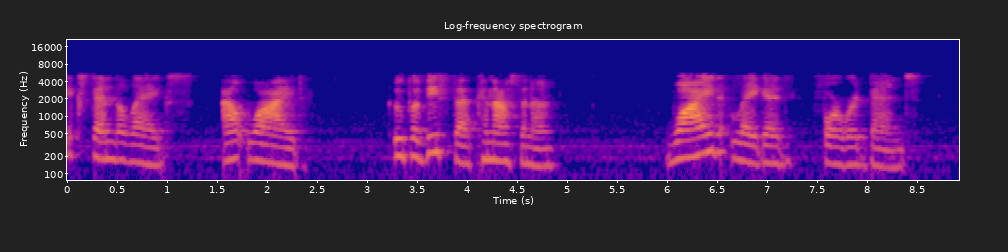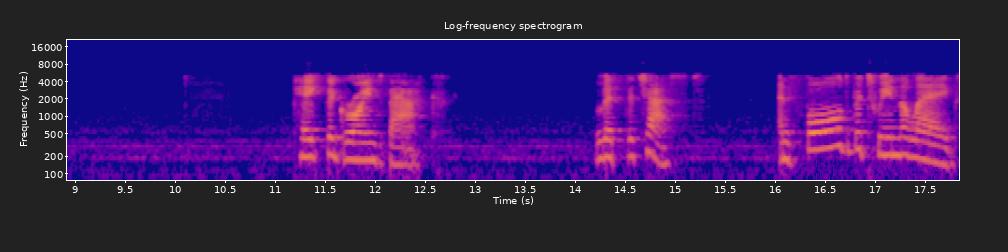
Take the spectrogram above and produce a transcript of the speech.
extend the legs out wide. Upavista Konasana, wide-legged forward bend. Take the groins back. Lift the chest and fold between the legs.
